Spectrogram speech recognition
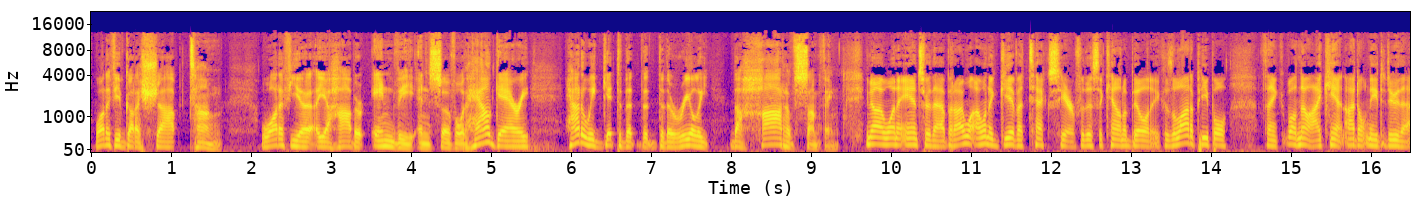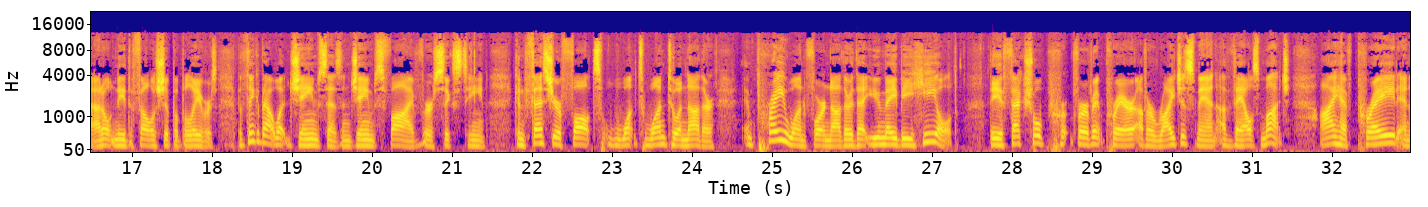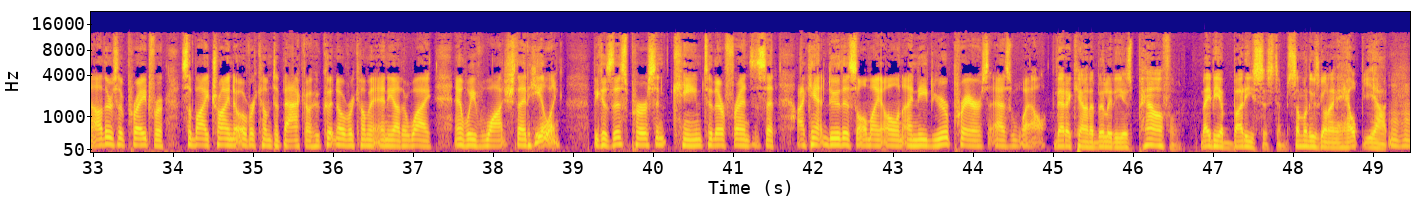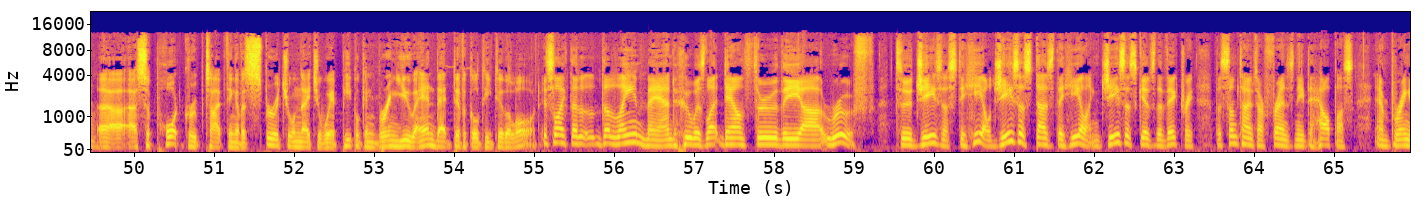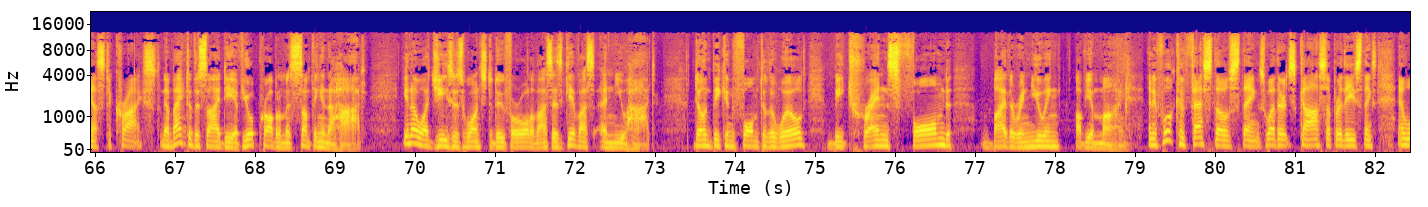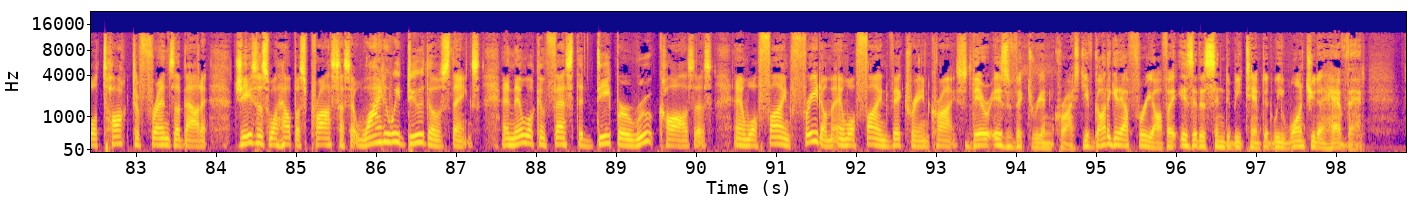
What if you've got a sharp tongue? What if you, you harbor envy and so forth? How, Gary, how do we get to the, the, to the really the heart of something? You know, I want to answer that, but I want to give a text here for this accountability because a lot of people think, well, no, I can't, I don't need to do that. I don't need the fellowship of believers. But think about what James says in James 5, verse 16 Confess your faults one to, one to another and pray one for another that you may be healed. The effectual, pr- fervent prayer of a righteous man avails much. I have prayed, and others have prayed for somebody trying to overcome tobacco who couldn't overcome it any other way. And we've watched that healing because this person came to their friends and said, I can't do this on my own. I need your prayers as well. That accountability is powerful. Maybe a buddy system, someone who's going to help you out, uh, a support group type thing of a spiritual nature where people can bring you and that difficulty to the Lord. It's like the the lame man who was let down through the uh, roof to Jesus to heal. Jesus does the healing. Jesus gives the victory. But sometimes our friends need to help us and bring us to Christ. Now, back to this idea if your problem is something in the heart, you know what Jesus wants to do for all of us is give us a new heart. Don't be conformed to the world, be transformed by the renewing of your mind. And if we'll confess those things, whether it's gossip or these things, and we'll talk to friends about it, Jesus will help us process it. Why do we do those things? And then we'll confess the deeper root causes, and we'll find freedom and we'll find victory in Christ. There is victory in Christ. You've got to get our free offer. Is it a sin to be tempted? We want you to have that.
